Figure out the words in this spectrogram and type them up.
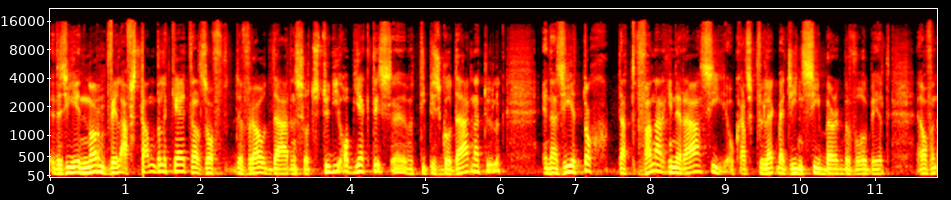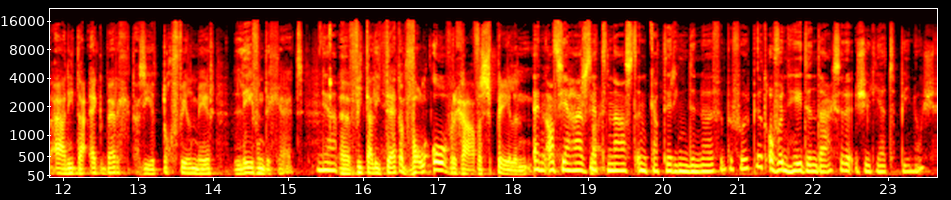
Dan zie je enorm veel afstandelijkheid, alsof de vrouw daar een soort studieobject is, typisch Godard natuurlijk. En dan zie je toch dat van haar generatie, ook als ik vergelijk met Gene Seberg bijvoorbeeld, of een Anita Ekberg, dan zie je toch veel meer levendigheid, ja. uh, vitaliteit, een vol overgave spelen. En als je haar zet naast een Catherine Deneuve bijvoorbeeld, of een hedendaagse Juliette Binoche?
